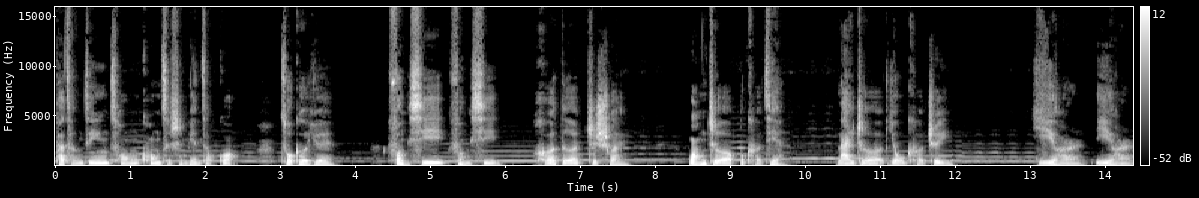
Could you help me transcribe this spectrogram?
他曾经从孔子身边走过，作歌曰：“凤兮凤兮，何德之衰？往者不可见，来者犹可追。已尔已尔，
